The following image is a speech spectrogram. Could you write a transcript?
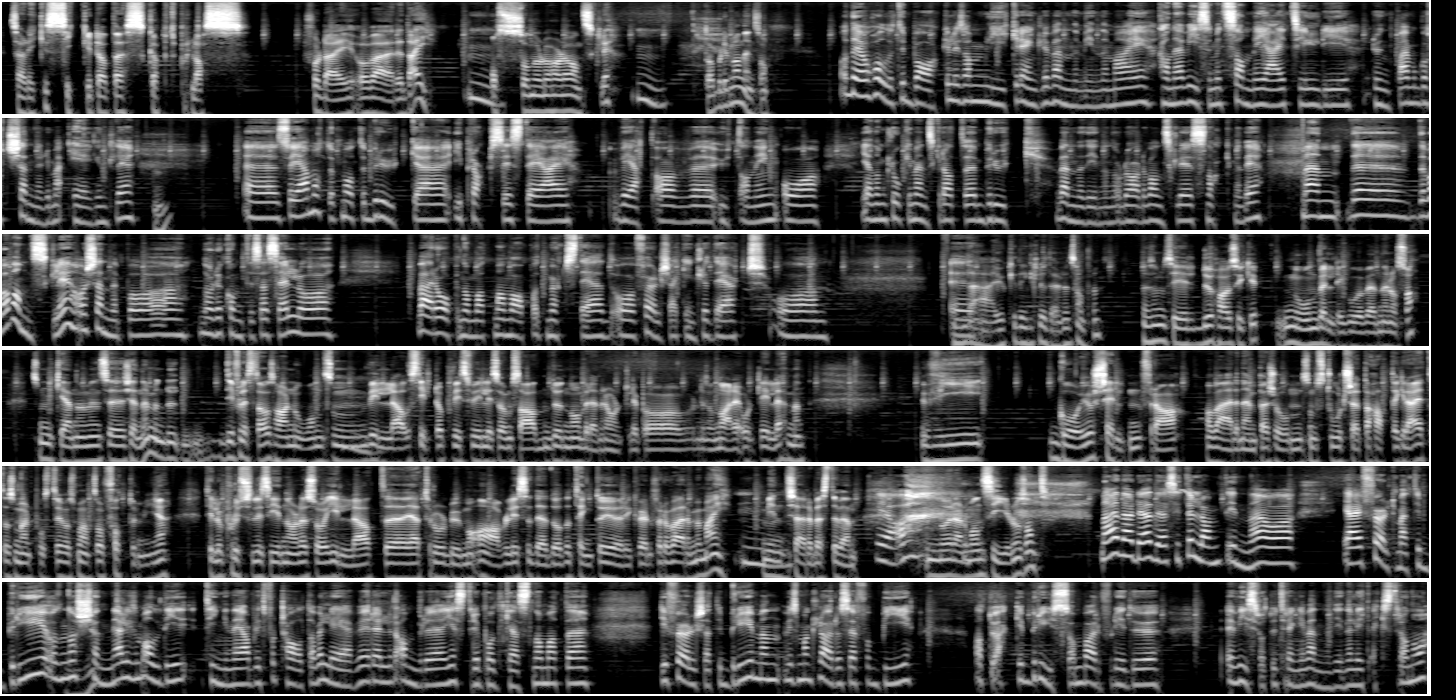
så er det ikke sikkert at det er skapt plass for deg å være deg. Også når du har det vanskelig. Mm. Da blir man ensom. Og det å holde tilbake, liksom, liker egentlig vennene mine meg? Kan jeg vise mitt sanne jeg til de rundt meg? Hvor godt kjenner de meg egentlig? Mhm. Eh, Så jeg måtte på en måte bruke i praksis det jeg vet av eh, utdanning og gjennom kloke mennesker, at eh, bruk vennene dine når du har det vanskelig, snakk med dem. Men det, det var vanskelig å kjenne på når det kom til seg selv, og være åpen om at man var på et mørkt sted og føler seg ikke inkludert. og Det er jo ikke det inkluderende samfunn. Det som sier, du har jo sikkert noen veldig gode venner også, som ikke jeg nødvendigvis kjenner, men du, de fleste av oss har noen som Mm. ville hadde stilt opp hvis vi liksom sa du, nå brenner det ordentlig på liksom, Nå er det ordentlig ille. Men vi går jo sjelden fra å være den personen som stort sett har hatt det greit, og som har vært positiv, og som har fått til mye, til å plutselig si nå er det så ille at eh, jeg tror du må avlyse det du hadde tenkt å gjøre i kveld for å være med meg, Mm. min kjære beste venn. Ja. Når er det man sier noe sånt? Nei, det er det. Det sitter langt inne. og jeg følte meg til bry, og nå skjønner jeg liksom alle de tingene jeg har blitt fortalt av elever eller andre gjester i podkasten om at eh, de føler seg til bry, men hvis man klarer å se forbi at du er ikke brysom bare fordi du viser at du trenger vennene dine litt ekstra nå.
